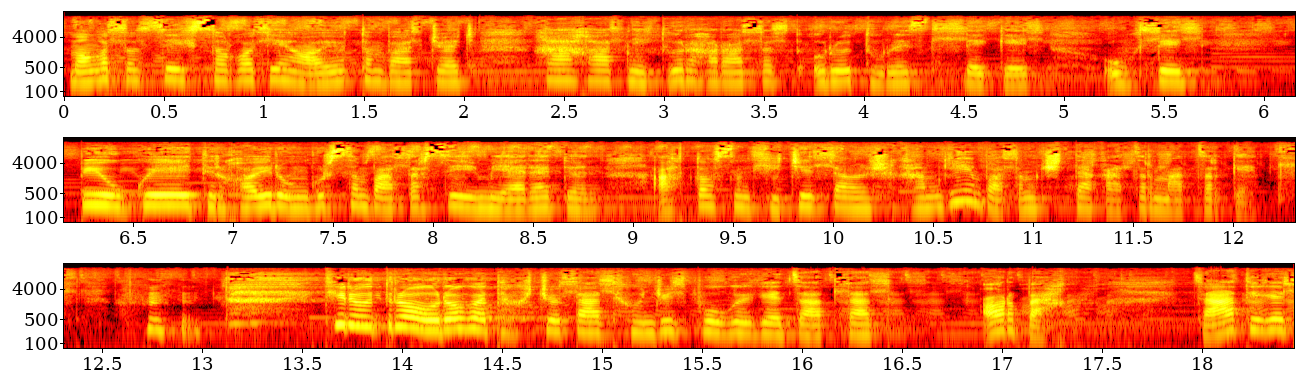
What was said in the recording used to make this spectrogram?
Монгол улсын их сургуулийн оюутан болж байж хаа хаал нэгдүгээр хороололд өрөө түрээслэлээ гээл өглөөл Би үгүй тэр хоёр өнгөрсөн баларсан юм яриад байна. Автобусанд хичээлээ унших хамгийн боломжтой газар мазар гэтэл. Тэр өдрөө өрөөгөө тогтчуулаад хүнжил пүүгээгээ задлаад ор байхгүй. За тэгэл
